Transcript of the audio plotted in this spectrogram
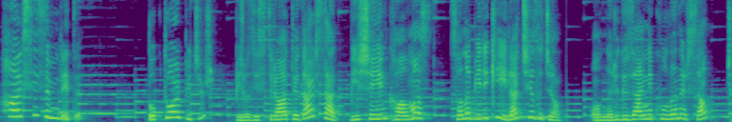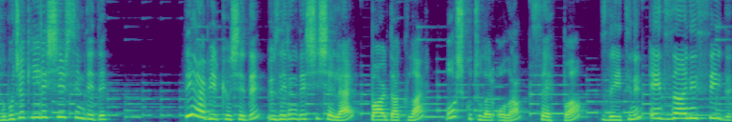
halsizim dedi. Doktor Bücür, biraz istirahat edersen bir şeyin kalmaz. Sana bir iki ilaç yazacağım. Onları düzenli kullanırsan çabucak iyileşirsin dedi. Diğer bir köşede üzerinde şişeler, bardaklar, boş kutular olan sehpa, zeytinin eczanesiydi.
